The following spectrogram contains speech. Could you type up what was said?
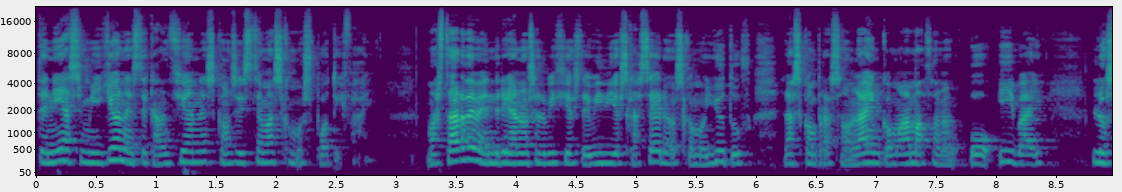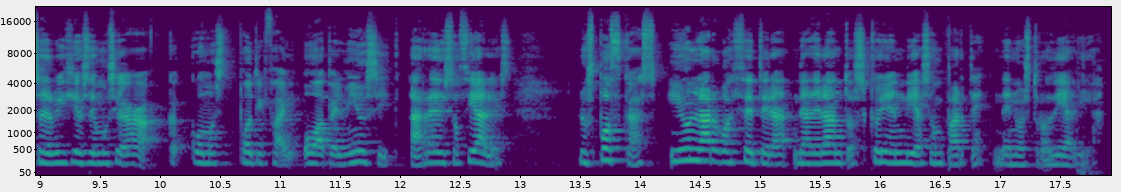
Tenías millones de canciones con sistemas como Spotify. Más tarde vendrían los servicios de vídeos caseros como YouTube, las compras online como Amazon o eBay, los servicios de música como Spotify o Apple Music, las redes sociales, los podcasts y un largo etcétera de adelantos que hoy en día son parte de nuestro día a día.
